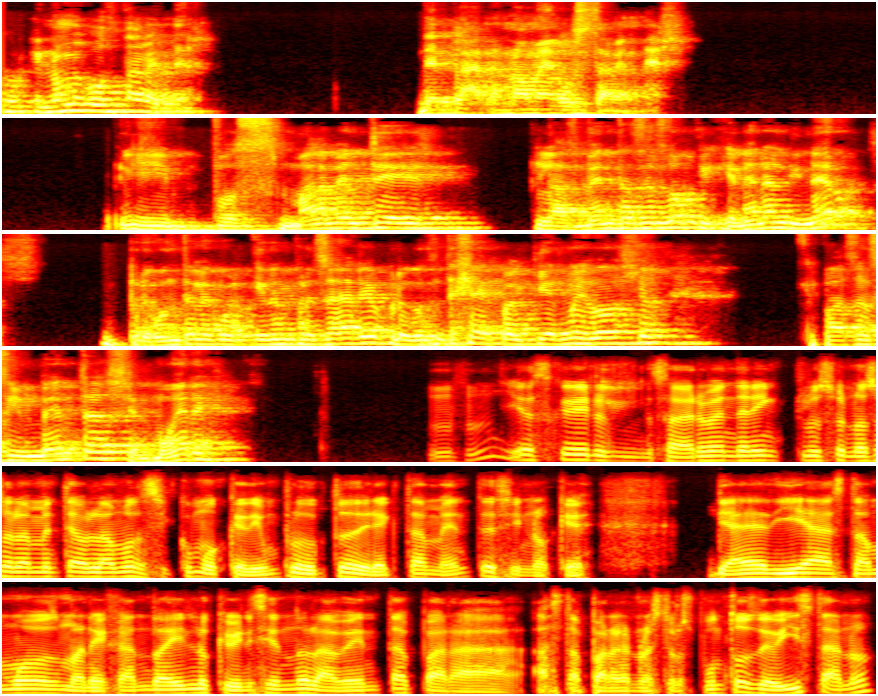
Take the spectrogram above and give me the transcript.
porque no me gusta vender. De plano, no me gusta vender. Y pues malamente las ventas es lo que genera el dinero. Pregúntale a cualquier empresario, pregúntale a cualquier negocio. ¿Qué pasa sin ventas? Se muere. Y es que el saber vender incluso no solamente hablamos así como que de un producto directamente, sino que día a día estamos manejando ahí lo que viene siendo la venta para, hasta para nuestros puntos de vista, ¿no?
